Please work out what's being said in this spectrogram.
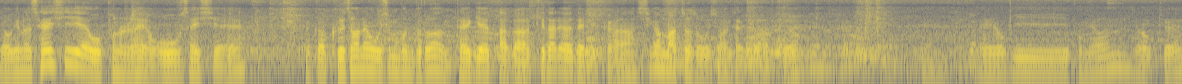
여기는 3시에 오픈을 해요. 오후 3시에. 그러니까 그 전에 오신 분들은 대기했다가 기다려야 되니까 시간 맞춰서 오시면 될 것 같고요. 네, 네, 여기 보면 이렇게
